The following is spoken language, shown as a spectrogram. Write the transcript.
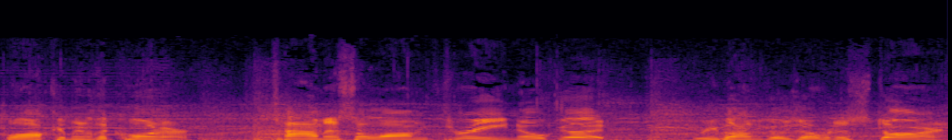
Balkum into the corner. Thomas a long three, no good. Rebound goes over to Starnes.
